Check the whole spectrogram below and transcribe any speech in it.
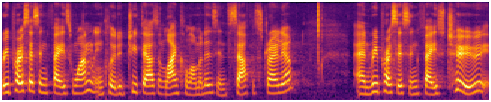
Reprocessing phase one included 2,000 line kilometres in South Australia and reprocessing phase two,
